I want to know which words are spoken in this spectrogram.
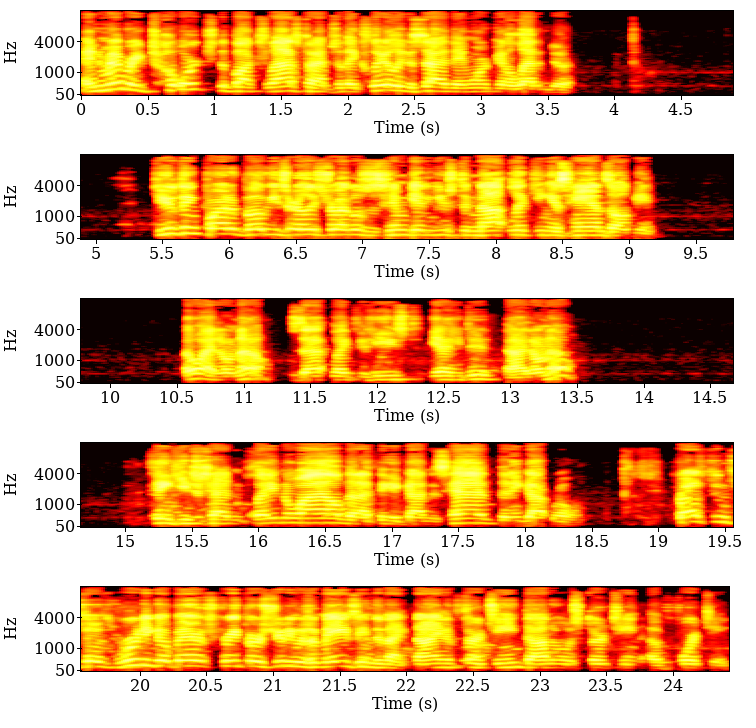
And remember, he torched the Bucks last time, so they clearly decided they weren't going to let him do it. Do you think part of Bogey's early struggles is him getting used to not licking his hands all game? Oh, I don't know. Is that like that he's yeah, he did. I don't know. Think he just hadn't played in a while. Then I think it got in his head. Then he got rolling. Preston says Rudy Gobert's free throw shooting was amazing tonight. Nine of 13. Donovan was 13 of 14.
